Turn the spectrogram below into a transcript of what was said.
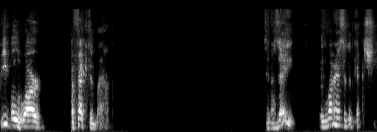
people who are affected by it. The Gemara has a good question.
